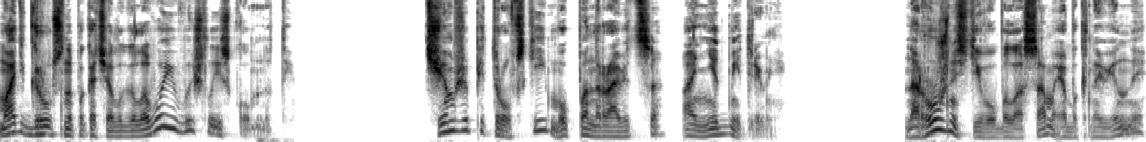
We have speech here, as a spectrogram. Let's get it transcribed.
мать грустно покачала головой и вышла из комнаты. Чем же Петровский мог понравиться Анне Дмитриевне? Наружность его была самая обыкновенная,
